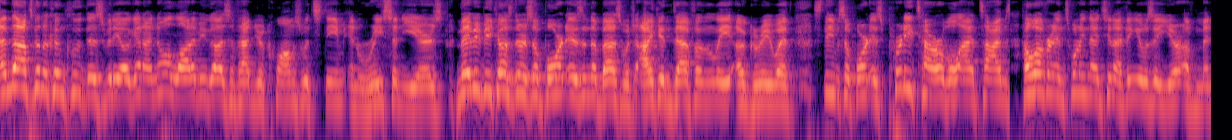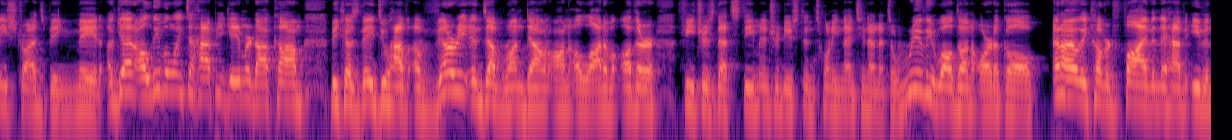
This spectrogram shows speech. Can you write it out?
And that's gonna conclude this video. Again, I know a lot of you guys have had your qualms with Steam in recent years. Maybe because their support isn't the best, which I can definitely agree with. Steam support is pretty terrible at times. However, in 2019, I think it was a year of many strides being made. Again, I'll leave a link to happygamer.com because they do have a very in-depth rundown on a lot of other features that Steam introduced in 2019, and it's a really well done article. And I only covered five, and they have even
